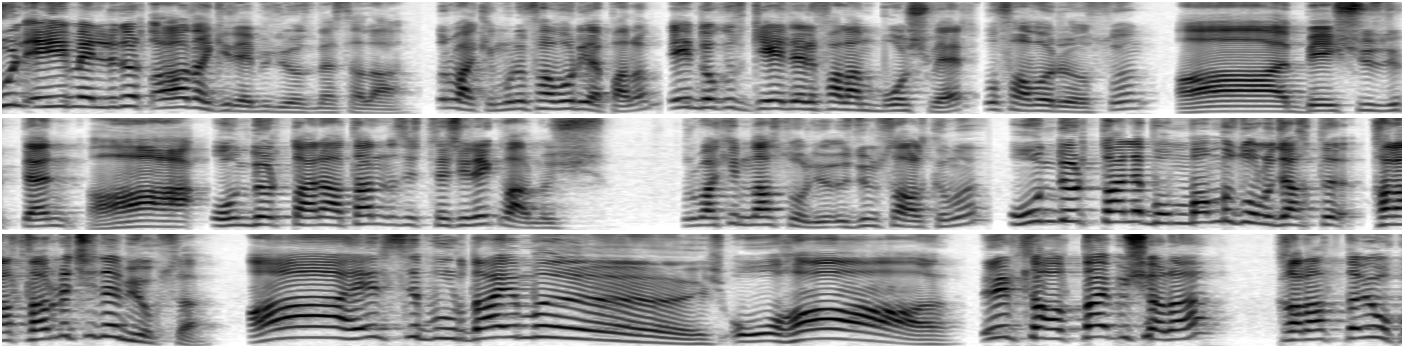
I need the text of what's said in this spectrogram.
Full eğim 54A da girebiliyoruz mesela. Dur bakayım bunu favori yapalım. Eğim 9G'leri falan boş ver. Bu favori olsun. Aa 500'lükten. Aa 14 tane atan se- seçenek varmış. Dur bakayım nasıl oluyor üzüm salkımı. 14 tane bombamız olacaktı. Kanatların içinde mi yoksa? Aa hepsi buradaymış. Oha. Hepsi alttaymış ya la. Kanatta yok.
